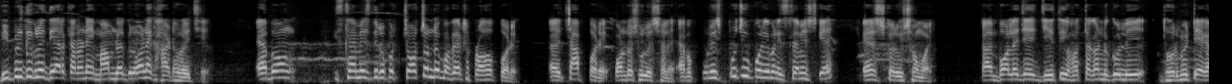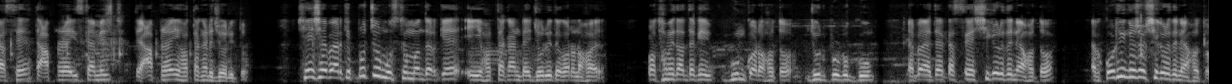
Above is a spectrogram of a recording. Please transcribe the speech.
বিবৃতিগুলো দেওয়ার কারণে মামলাগুলো অনেক হার্ড হয়েছে এবং ইসলামিস্টদের উপর প্রচণ্ডভাবে একটা প্রভাব পড়ে চাপ পড়ে পনেরো ষোলো সালে এবং পুলিশ প্রচুর পরিমাণ ইসলামিস্টকে অ্যারেস্ট করে ওই সময়। কারণ বলে যে যেহেতু হত্যাকাণ্ডগুলি ধর্মীয় ট্যাগ আছে, তা আপনারা ইসলামিস্ট আপনারা এই হত্যাকাণ্ডে জড়িত। সেই হিসাবে আর কি প্রচুর মুসলমানদেরকে এই হত্যাকাণ্ডে জড়িত করানো হয়। প্রথমে তাদেরকে গুম করা হতো, জোরপূর্বক গুম, এরপর এদের কাছ থেকে স্বীকারোতি নেওয়া হতো, এবং কঠিন কিছু স্বীকারোতি নেওয়া হতো।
